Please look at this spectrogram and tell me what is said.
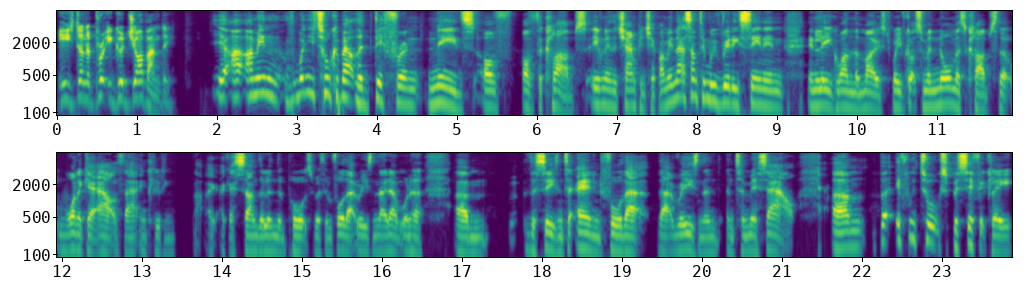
he's done a pretty good job, Andy. Yeah, I, I, mean, when you talk about the different needs of of the clubs, even in the championship, I mean that's something we've really seen in in League One the most. You've got some enormous clubs that want to get out of that, including I, I guess Sunderland and Portsmouth, and for that reason they don't want to. Um, the season to end for that that reason and, and to miss out. Um, but if we talk specifically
